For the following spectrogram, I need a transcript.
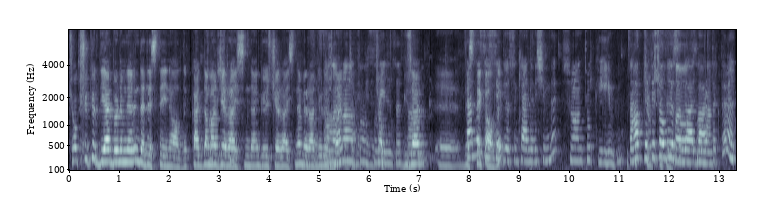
Çok şükür diğer bölümlerin de desteğini aldık. Kalp damar şükür. cerrahisinden, göğüs cerrahisinden ve radyolojiden çok güzel e, Sen destek nasıl aldık. hissediyorsun kendini şimdi? Şu an çok iyiyim. Rahat nefes şükür. alıyorsun galiba artık değil mi?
